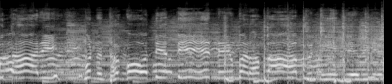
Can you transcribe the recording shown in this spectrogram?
ઉતારી મને ધકો દેતી નહીં. મારા બાપની દેવી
